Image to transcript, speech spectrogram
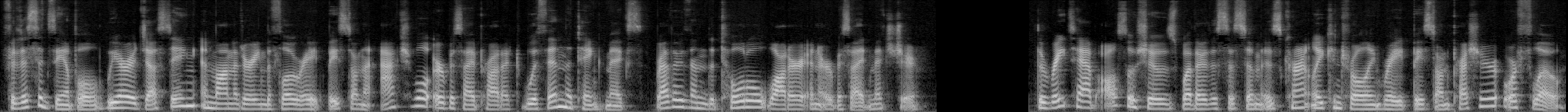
For this example, we are adjusting and monitoring the flow rate based on the actual herbicide product within the tank mix rather than the total water and herbicide mixture. The Rate tab also shows whether the system is currently controlling rate based on pressure or flow.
